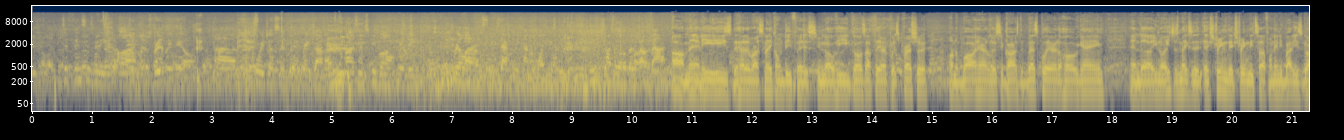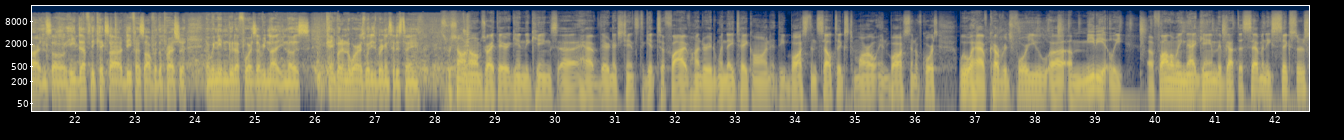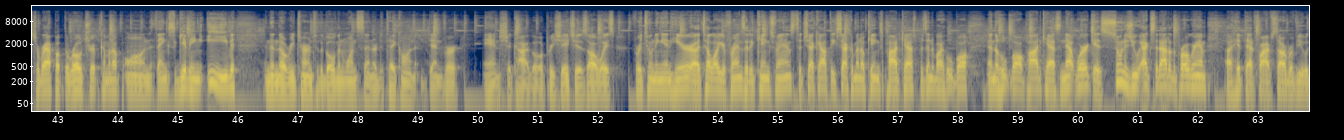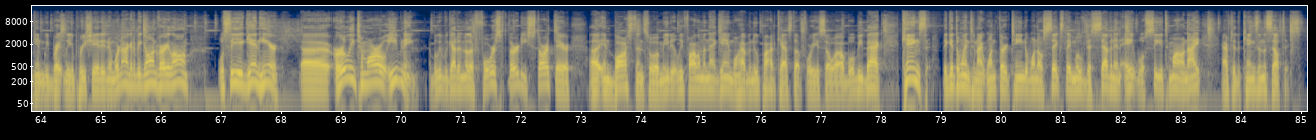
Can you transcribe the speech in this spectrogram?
Defensively on Bradley Beal, uh, Cory Joseph did a great job. I think a lot of times people don't really realize exactly kind of what he's doing. Can you talk a little bit about that? Oh man, he, he's the head of our snake on defense. You know, he goes out there, and puts pressure on the ball handlers. He guards the best player of the whole game. and uh, you know he just makes it extremely, extremely tough on anybody's guard. And So he definitely kicks our defense off with the pressure, and we need him to do that for us every night. You know, it's can't put into words what he's bringing to this team. It's Richaun Holmes right there. Again, the Kings uh, have their next chance to get to 500 when they take on the Boston Celtics tomorrow in Boston. Of course, we will have coverage for you uh, immediately uh, following that game. They've got the 76ers to wrap up the road trip coming up on Thanksgiving Eve, and then they'll return to the Golden One Center to take on Denver and Chicago. Appreciate you as always for tuning in here. Uh, tell all your friends that are Kings fans to check out the Sacramento Kings podcast presented by Hoopball and the Hoopball Podcast Network. As soon as you exit out of the program, uh, hit that five star review again. We greatly appreciate it, and we're not going to be gone very long. We'll see you again here uh, early tomorrow evening. I believe we got another 4:30 start there uh, in Boston. So immediately following that game, we'll have a new podcast up for you. So uh, we'll be back. Kings, they get the win tonight, 113 to 106. They move to seven and eight. We'll see you tomorrow night after the Kings and the Celtics.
